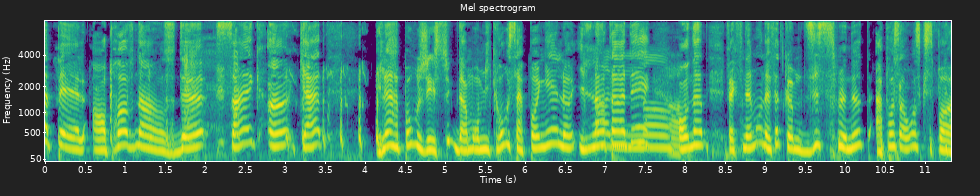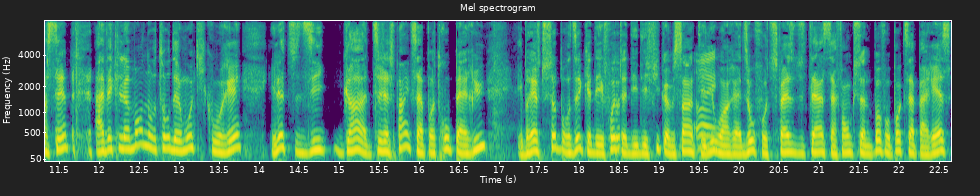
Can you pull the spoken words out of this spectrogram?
Appel en provenance de 514 et là, à pause, j'ai su que dans mon micro, ça pognait, là. Il oh l'entendait. on a, fait que finalement, on a fait comme 10 minutes à pas savoir ce qui se passait avec le monde autour de moi qui courait. Et là, tu te dis, God, j'espère que ça n'a pas trop paru. Et bref, tout ça pour dire que des fois, tu as des défis comme ça en télé ou en radio. Faut que tu fasses du temps. Ça fonctionne pas. Faut pas que ça paraisse.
